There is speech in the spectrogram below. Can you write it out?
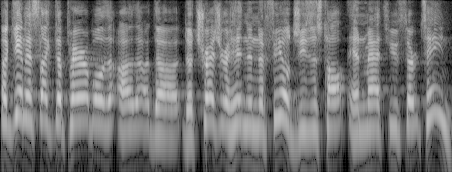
Again, it's like the parable of the, uh, the, the treasure hidden in the field Jesus taught in Matthew 13.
